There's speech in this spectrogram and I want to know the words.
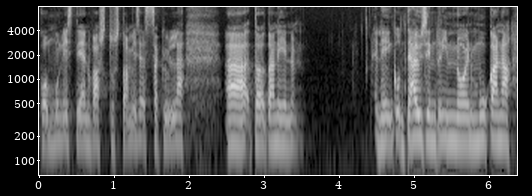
kommunistien vastustamisessa kyllä tota, niin, niin kuin täysin rinnoin mukana –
